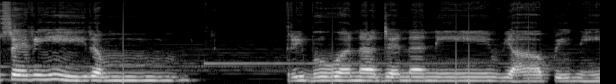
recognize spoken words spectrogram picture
శరీరం త్రిభువన జననీ వ్యాపిని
